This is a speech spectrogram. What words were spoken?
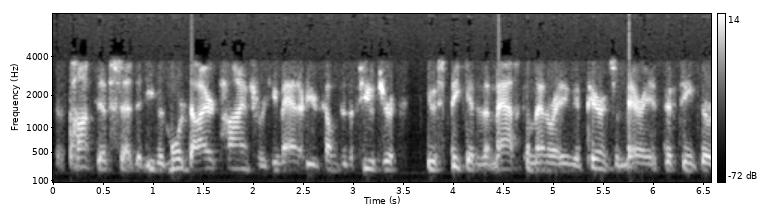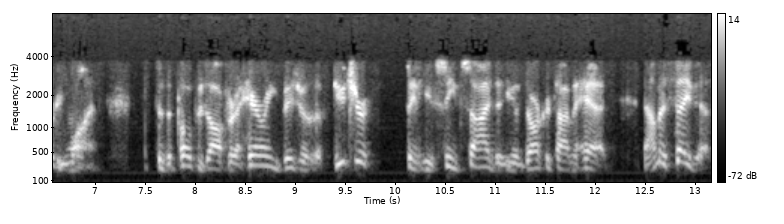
The pontiff said that even more dire times for humanity are coming to the future. He was speaking at the mass commemorating the appearance of Mary in 1531. So the pope has offered a harrowing vision of the future, saying he's seen signs of even darker time ahead. Now I'm going to say this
